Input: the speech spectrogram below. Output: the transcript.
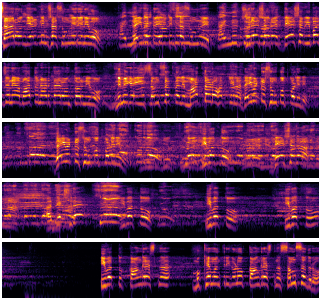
ಸರ್ ಒಂದ್ ಎರಡು ನಿಮಿಷ ಸುಮ್ನಿರಿ ನೀವು. ದಯವಿಟ್ಟು ಎರಡು ನಿಮಿಷ ಸುಮ್ನಿರಿ. ಸುರೇಶ್ ಅವರೇ ದೇಶ ವಿಭಜನೆಯ ಮಾತನಾಡ್ತಾ ಇರುವಂತವ್ರು ನೀವು. ನಿಮಗೆ ಈ ಸಂಸತ್ತಲ್ಲಿ ಮಾತಾಡೋ ಹಕ್ಕಿಲ್ಲ. ದಯವಿಟ್ಟು ಸುಮ್ ಕೂತ್ಕೊಳ್ಳಿ ನೀವು. ದಯವಿಟ್ಟು ಸುಮ್ ಕೂತ್ಕೊಳ್ಳಿ ನೀವು. ಇವತ್ತು ದೇಶದ ಅಧ್ಯಕ್ಷರೇ ಇವತ್ತು ಇವತ್ತು ಇವತ್ತು ಇವತ್ತು ಕಾಂಗ್ರೆಸ್ನ ಮುಖ್ಯಮಂತ್ರಿಗಳು ಕಾಂಗ್ರೆಸ್ನ ಸಂಸದರು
